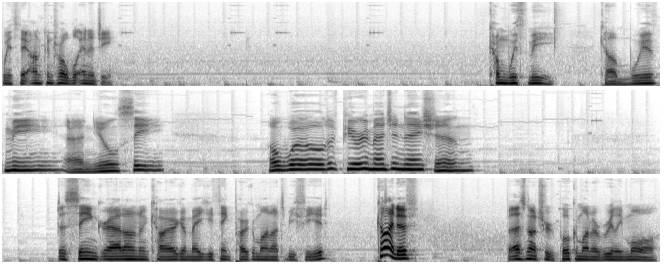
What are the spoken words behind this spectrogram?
with their uncontrollable energy. Come with me. Come with me and you'll see a world of pure imagination. Does seeing Groudon and Kyogre make you think Pokemon are to be feared? Kind of. But that's not true. Pokemon are really more.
